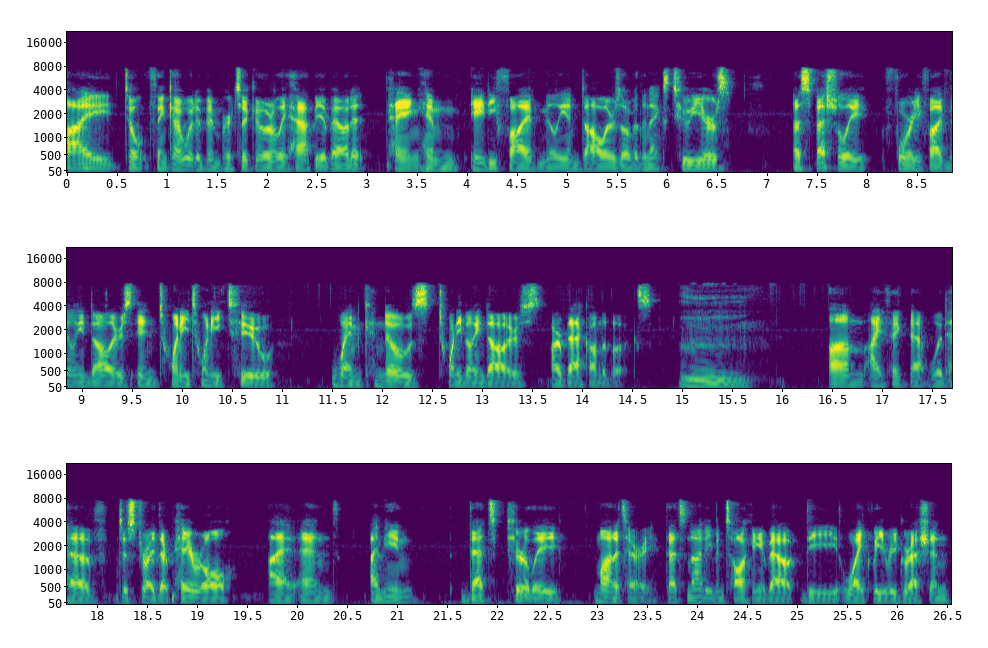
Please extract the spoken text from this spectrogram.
I don't think I would have been particularly happy about it, paying him $85 million over the next two years, especially $45 million in 2022 when Cano's $20 million are back on the books. Mm, Um, I think that would have destroyed their payroll. I and I mean that's purely monetary. That's not even talking about the likely regression,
